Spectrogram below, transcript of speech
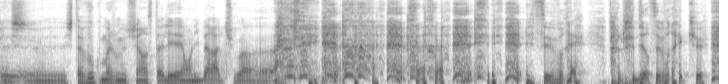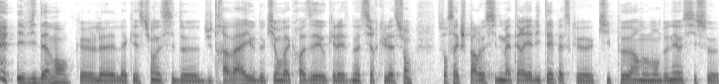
je, t'avoue que moi, je me suis installé en libéral, tu vois. et c'est vrai. je veux dire, c'est vrai que, évidemment, que la, question aussi du travail ou de qui on va croiser ou quelle est notre circulation, c'est pour ça que je parle aussi de matérialité, parce que qui peut, à un moment donné, aussi se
